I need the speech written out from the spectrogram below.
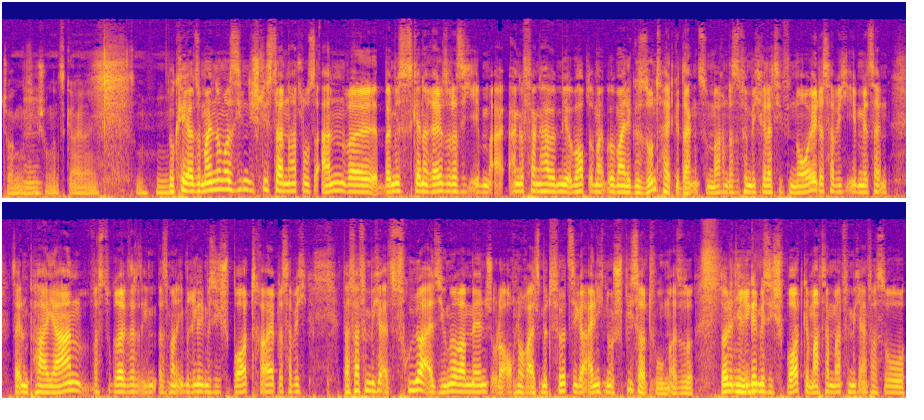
Joggen finde ich schon ganz geil eigentlich. Zum, hm. Okay, also meine Nummer sieben, die schließt da nahtlos an, weil bei mir ist es generell so, dass ich eben angefangen habe, mir überhaupt über meine Gesundheit Gedanken zu machen. Das ist für mich relativ neu. Das habe ich eben jetzt seit, seit ein paar Jahren, was du gerade gesagt hast, dass man eben regelmäßig Sport treibt. Das habe ich, das war für mich als früher, als jüngerer Mensch oder auch noch als mit 40er eigentlich nur Spießertum. Also Leute, die regelmäßig Sport gemacht haben, waren für mich einfach so,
